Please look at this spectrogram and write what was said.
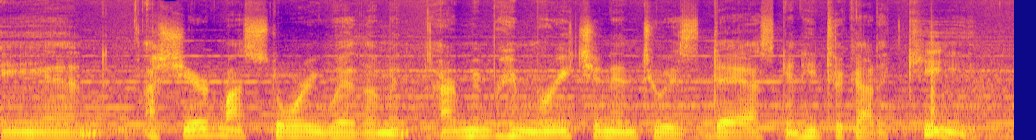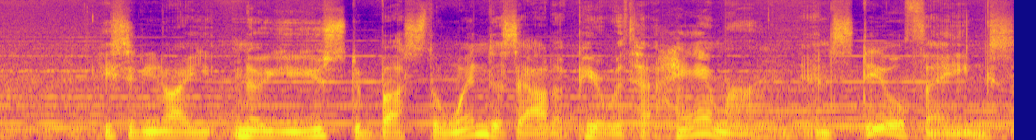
and I shared my story with him, and I remember him reaching into his desk, and he took out a key. He said, You know, I know you used to bust the windows out up here with a hammer and steal things.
